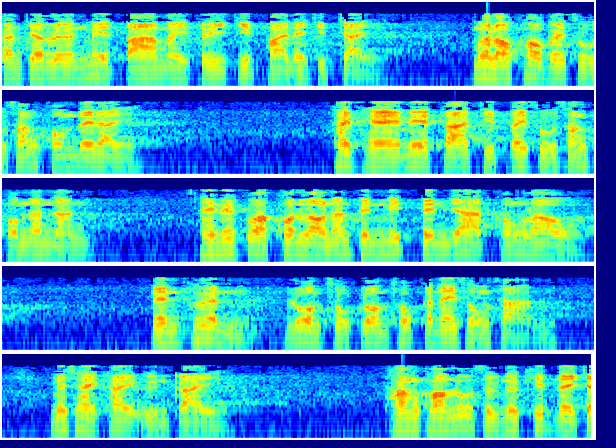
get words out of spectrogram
กันเจริญเมตตาไมตรีจิตภายในจิตใจ เมื่อเราเข้าไปสู่สังคมใด ๆ ให้แผ่เมตตาจิตไปสู่สังคมนั้น ๆ ให้นึกว่าคนเหล่านั้นเป็นมิตรเป็นญาติของเรา เป็นเพื่อนร่วมสุขร่วมทุกข์กันในสงสาร ไม่ใช่ใครอื่นไกลทำความรู้สึกนึกคิดในใจ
